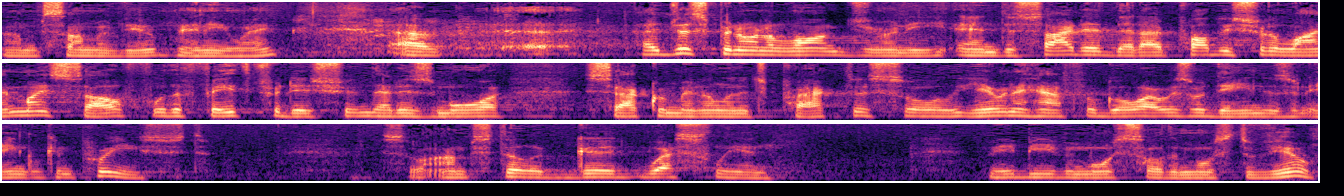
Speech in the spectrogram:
um, some of you, anyway. Uh, I've just been on a long journey and decided that I probably should align myself with a faith tradition that is more sacramental in its practice. So a year and a half ago, I was ordained as an Anglican priest. So I'm still a good Wesleyan, maybe even more so than most of you.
